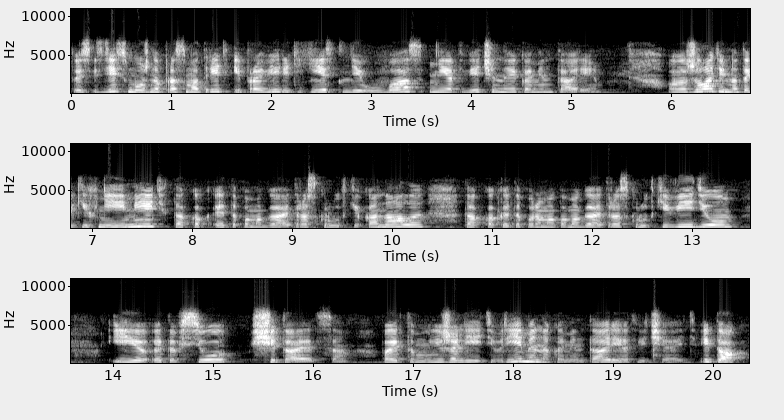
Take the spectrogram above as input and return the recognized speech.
То есть здесь можно просмотреть и проверить, есть ли у вас неотвеченные комментарии. Э, желательно таких не иметь, так как это помогает раскрутке канала, так как это помогает раскрутке видео. И это все считается. Поэтому не жалейте время, на комментарии отвечайте. Итак,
